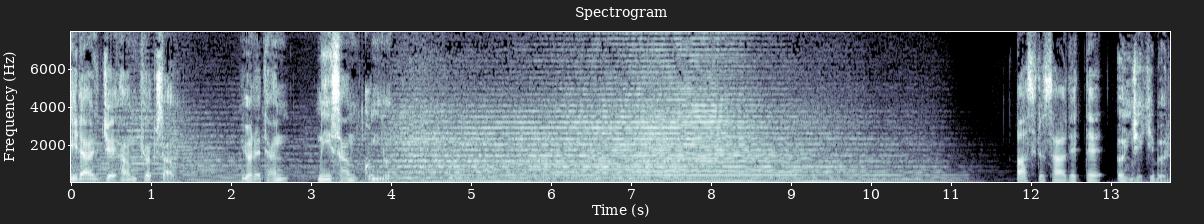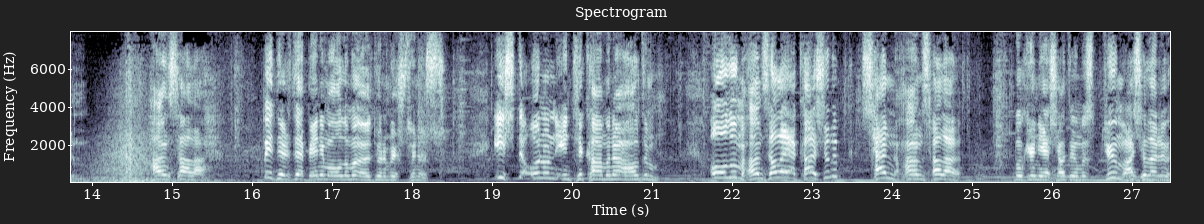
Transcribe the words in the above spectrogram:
Hilal Ceyhan Köksal Yöneten Nisan Kumru Asr-ı Saadet'te önceki bölüm Hanzala, Bedir'de benim oğlumu öldürmüştünüz. İşte onun intikamını aldım. Oğlum Hanzala'ya karşılık sen Hanzala. Bugün yaşadığımız tüm acıları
